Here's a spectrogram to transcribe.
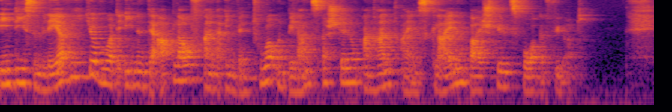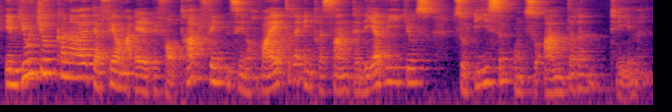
In diesem Lehrvideo wurde Ihnen der Ablauf einer Inventur- und Bilanzerstellung anhand eines kleinen Beispiels vorgeführt. Im YouTube-Kanal der Firma LBV Tratt finden Sie noch weitere interessante Lehrvideos zu diesem und zu anderen Themen.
